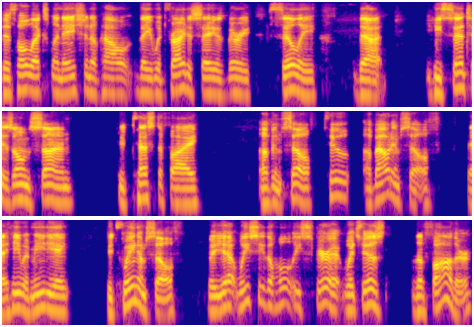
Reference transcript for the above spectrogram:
this whole explanation of how they would try to say is very silly that he sent his own son to testify of himself to about himself that he would mediate between himself but yet we see the holy spirit which is the father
